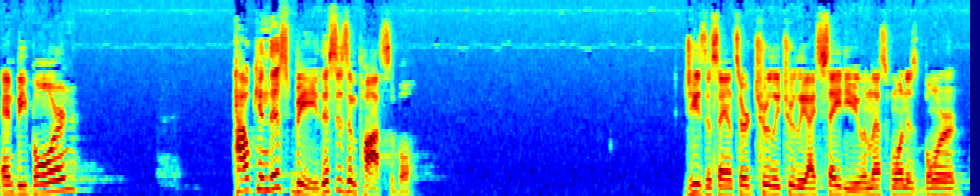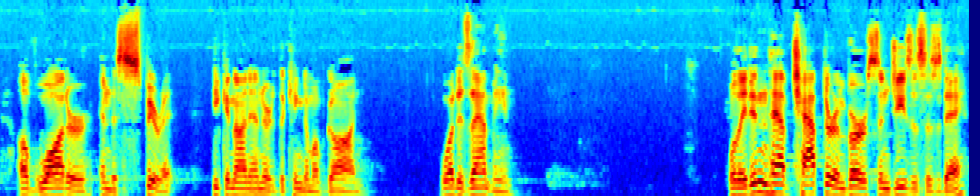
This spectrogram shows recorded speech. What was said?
and be born? How can this be? This is impossible. Jesus answered, Truly, truly, I say to you, unless one is born of water and the Spirit, he cannot enter the kingdom of God. What does that mean? Well, they didn't have chapter and verse in Jesus' day.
